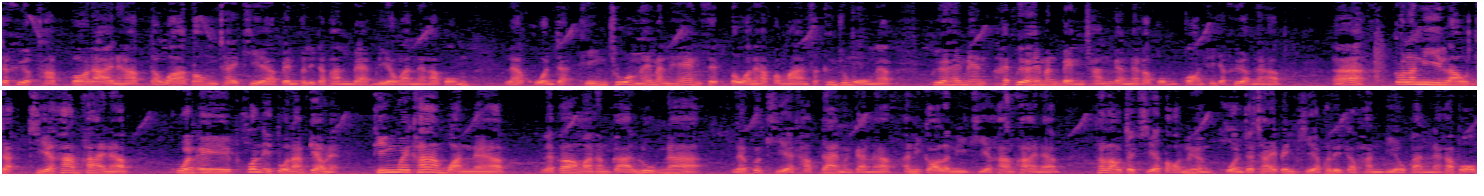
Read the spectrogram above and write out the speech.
จะเคลือบทับก็ได้นะครับ แต่ว่าต้องใช้เคลียร์เป็นผลิตภัณฑ์แบบเดียวกันนะครับ ผมแล้วควรจะทิ้งช่วงให้มันแห้งเซ็ตตัวนะครับ ประมาณสักครึ่งชั่วโมงนะครับเพื่อให้มันให้เพื่อให้มันแบ่งชั้นกันนะครับ ผมก่อนที่จะเคลือบนะครับอ่ากรณีเราจะเคลียร์ข้ามค่ายนะครับ ควรเอพ่นไอตัวน้ำแก้วเนี่ยทิ้งไว้ข้ามวันนะครับ แล้วก็มาทำการลูบหน้า แล้วก็เคลียร์ทับได้เหมือนกันนะครับ อันนี้กรณีเคลียร์ข้ามค่ายนะครับ ถ้าเราจะเคลียร์ต่อเนื่อง ควรจะใช้เป็นเคลียร์ผลิตภัณฑ์เดียวกันนะครับ ผม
